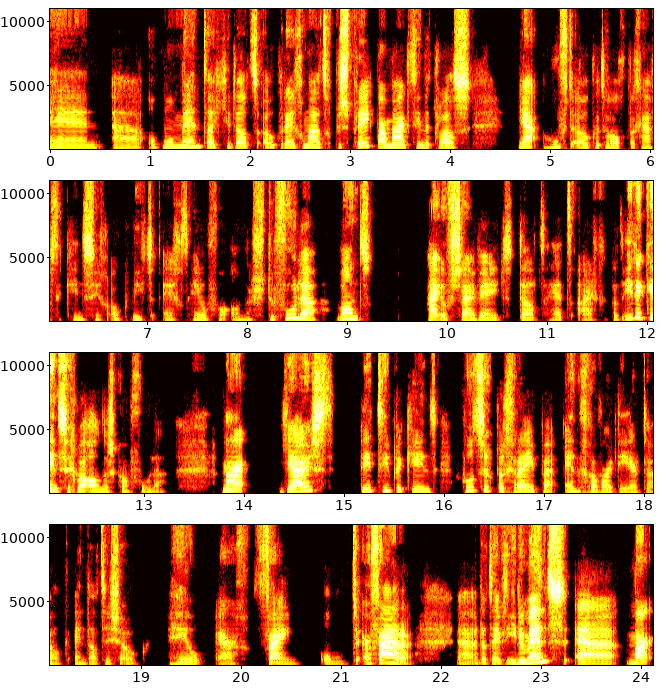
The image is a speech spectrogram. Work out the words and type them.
En uh, op het moment dat je dat ook regelmatig bespreekbaar maakt in de klas, ja, hoeft ook het hoogbegaafde kind zich ook niet echt heel veel anders te voelen. Want hij of zij weet dat het eigenlijk dat ieder kind zich wel anders kan voelen. Maar juist dit type kind voelt zich begrepen en gewaardeerd ook. En dat is ook heel erg fijn om te ervaren. Uh, dat heeft ieder mens. Uh, maar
